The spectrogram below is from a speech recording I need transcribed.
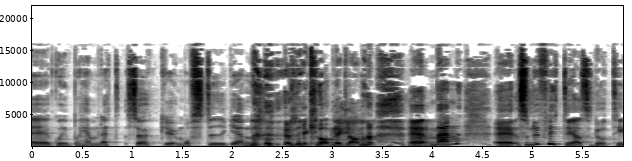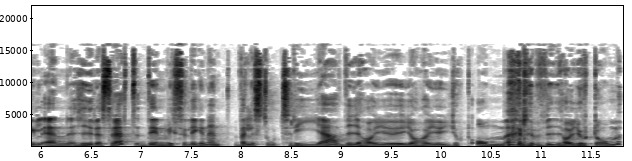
Eh, gå in på Hemnet, sök Mossstigen, reklam, reklam. Eh, men eh, så nu flyttar jag alltså då till en hyresrätt. Det är visserligen en väldigt stor trea. Vi har ju, jag har ju gjort om, eller vi har gjort om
